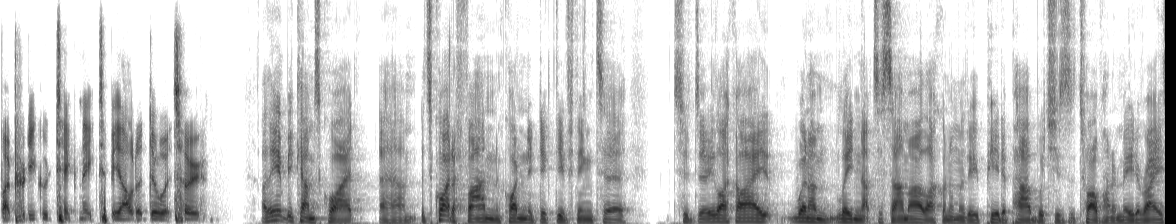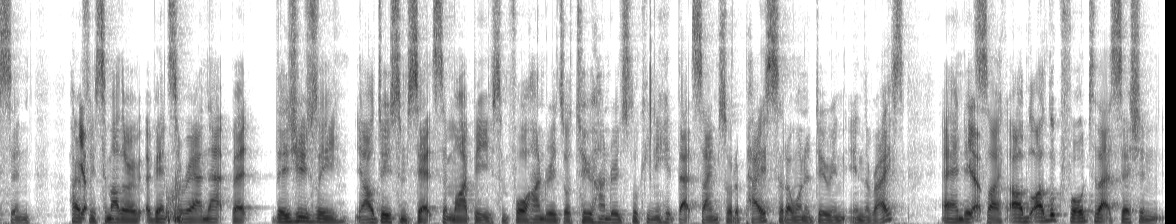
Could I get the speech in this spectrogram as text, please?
by pretty good technique to be able to do it too. I think it becomes quite um, it's quite a fun and quite an addictive thing to to do. Like I when I'm leading up to summer, like I normally do Pier to Pub, which is a 1200 meter race, and hopefully yep. some other events around that. But there's usually, you know, I'll do some sets that might be some 400s or 200s looking to hit that same sort of pace that I want to do in, in the race. And it's yep. like, I, I look forward to that session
